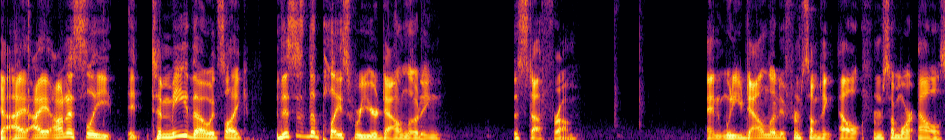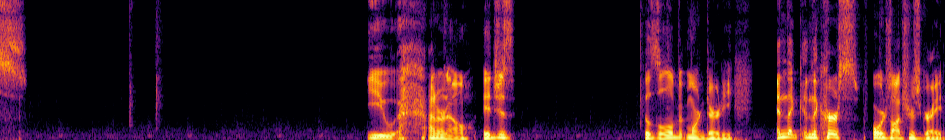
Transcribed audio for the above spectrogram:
Yeah. I, I honestly, it, to me though, it's like, this is the place where you're downloading the stuff from. And when you download it from something else, from somewhere else, you, I don't know, it just feels a little bit more dirty. And the, and the Curse Forge launcher is great.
